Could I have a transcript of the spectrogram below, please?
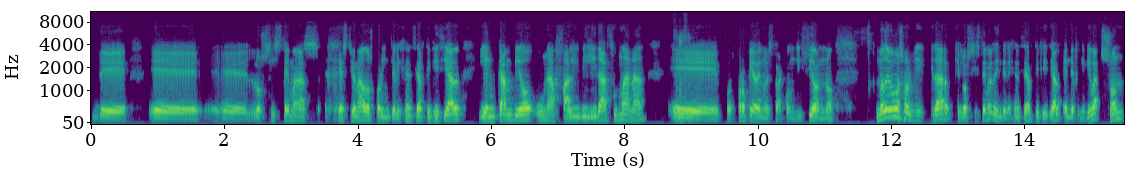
de eh, eh, los sistemas gestionados por inteligencia artificial y en cambio una falibilidad humana eh, pues propia de nuestra condición. ¿no? no debemos olvidar que los sistemas de inteligencia artificial en definitiva son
